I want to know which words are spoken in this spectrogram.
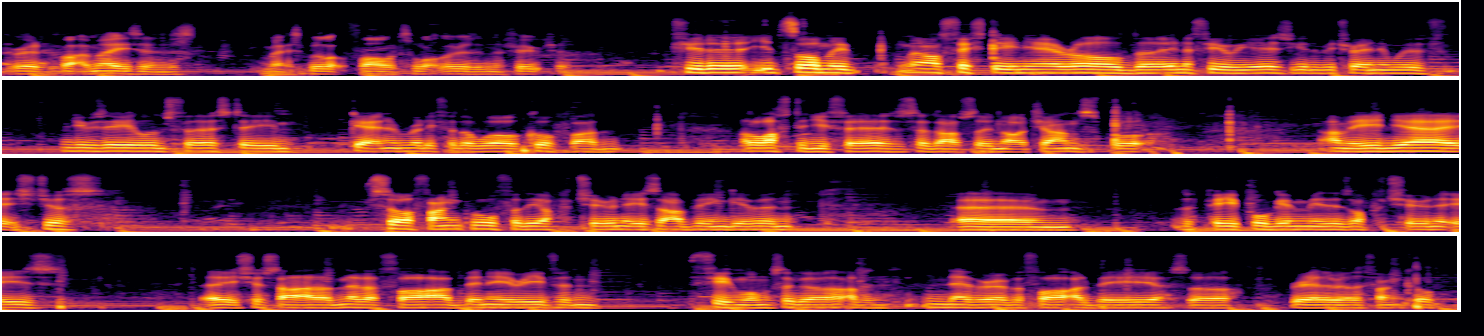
really quite amazing. Just makes me look forward to what there is in the future. If you'd, uh, you'd told me when I was 15 year old that in a few years you're going to be training with New Zealand's first team, getting them ready for the World Cup, I'd, I'd laughed in your face and said absolutely not a chance. But I mean, yeah, it's just so thankful for the opportunities that I've been given. Um, the people giving me these opportunities. It's just I never thought I'd been here even a few months ago. I'd never ever thought I'd be here, so really, really thankful.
